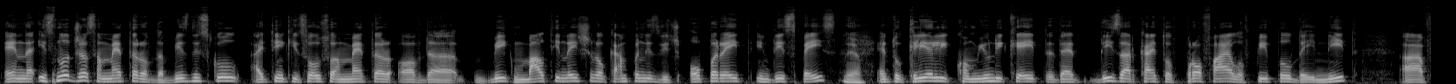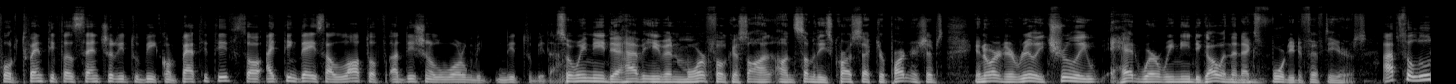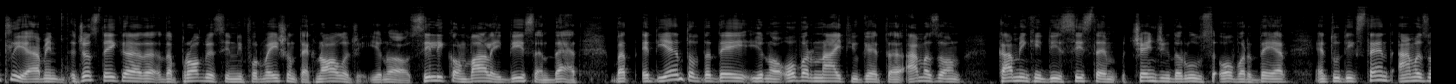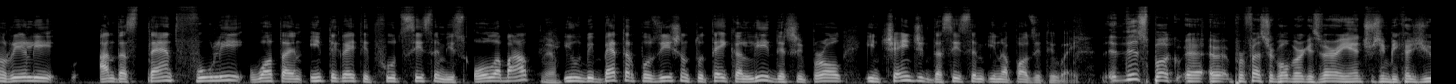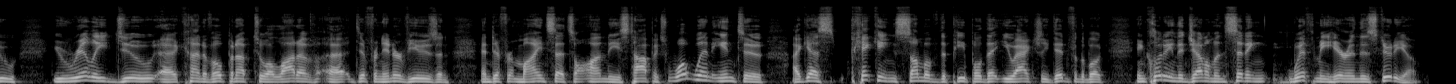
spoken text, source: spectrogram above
And it's not just a matter of the business school. I think it's also a matter of the big multinational companies which operate in this space Yeah. and to clearly communicate that these are kind of profile of people they need uh, for 21st century to be competitive. So I think there is a lot of additional work that need to be done. So we need to have even more focus on on some of these cross sector partnerships in order to really truly head where we need to go in the next forty to fifty years. Absolutely. I mean, just take uh, the, the progress in information technology, you know, Silicon Valley, this and that. But at the end of the day, you know, overnight you get uh, Amazon coming in this system, changing the rules over there. And to the extent Amazon really understand fully what an integrated food system is all about, Yeah. you'll be better positioned to take a leadership role in changing the system in a positive way. This book, uh, uh, Professor Goldberg, is very interesting because you you really do uh, kind of open up to a lot of uh, different interviews and and different mindsets on these topics. What went into, I guess, picking some of the people that you actually did for the book, including the gentleman sitting with me here in this studio?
